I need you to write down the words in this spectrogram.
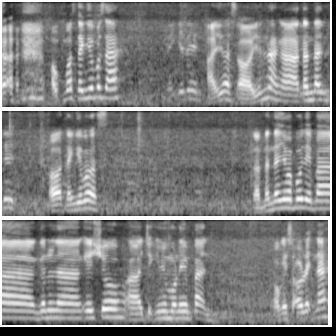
oh, boss, thank you, boss, ah. Thank you din. Ayos. Oh, yun lang. Ah, tandaan. Oh, thank you, boss. Tandaan nyo mabuti pag ganun ang issue, ah, check nyo muna yung pan. Okay, so alright na.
